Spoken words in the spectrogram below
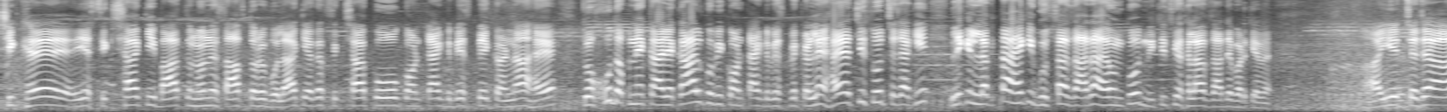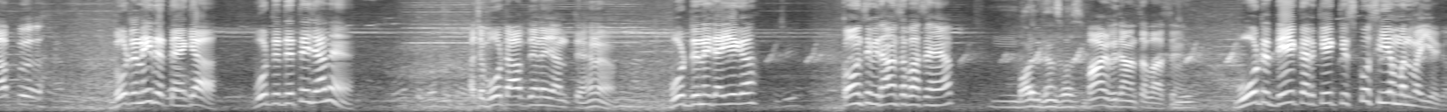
ठीक है, ये शिक्षा की बात उन्होंने साफ़ तौर पर बोला कि अगर शिक्षा को कॉन्ट्रैक्ट बेस पे करना है तो खुद अपने कार्यकाल को भी कॉन्ट्रैक्ट बेस पे कर लें। है अच्छी सोच चचा की, लेकिन लगता है कि गुस्सा ज़्यादा है उनको, नीतीश के खिलाफ ज़्यादा भड़के हुए आइए चचा, आप वोट नहीं देते हैं क्या? वोट दे देते जाने हैं? अच्छा वोट आप देने जानते हैं ना? वोट देने जाइएगा? कौन से विधानसभा से हैं आप? बाढ़ विधानसभा से। बाढ़ विधानसभा से वोट दे करके किसको सीएम बनवाइएगा?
